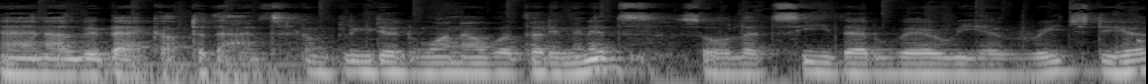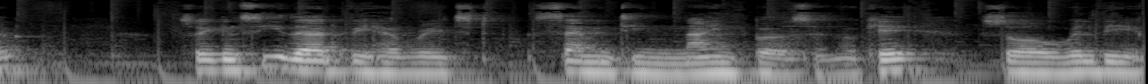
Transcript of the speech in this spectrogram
and I'll be back after that. Completed one hour 30 minutes. So let's see that where we have reached here. So you can see that we have reached 79%, okay? So we'll be,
